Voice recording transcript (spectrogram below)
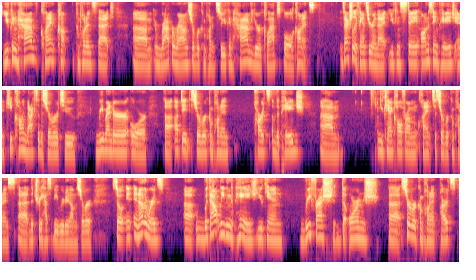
You can have client co- components that um, wrap around server components. So you can have your collapsible comments. It's actually fancier in that you can stay on the same page and keep calling back to the server to re-render or uh, update the server component parts of the page. Um, you can't call from client to server components. Uh, the tree has to be rooted on the server. So in, in other words, uh, without leaving the page, you can refresh the orange uh, server component parts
